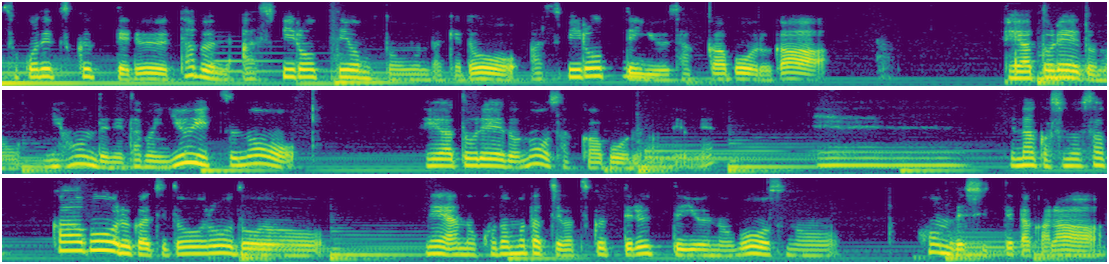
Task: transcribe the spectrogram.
そこで作ってる多分ねアスピロって読むと思うんだけどアスピロっていうサッカーボールがフェアトレードの日本でね多分唯一のフェアトレードのサッカーボールなんだよね。へえでなんかそのサッカーボールが児童労働をねあの子供たちが作ってるっていうのをその本で知ってたから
